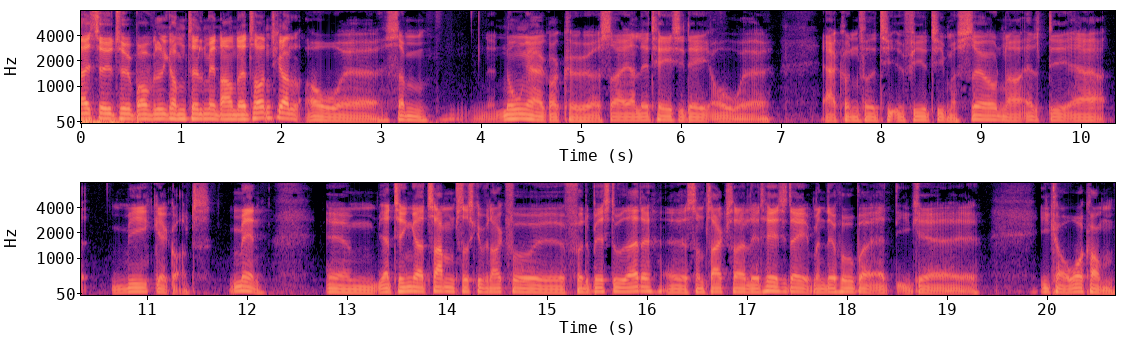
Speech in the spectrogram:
Hej I YouTube, og velkommen til. Mit navn er Tonskjold, og øh, som nogle af jer godt kan høre, så er jeg lidt hæs i dag, og øh, jeg har kun fået 10, 4 timer søvn, og alt det er mega godt. Men øh, jeg tænker, at sammen så skal vi nok få, øh, få det bedste ud af det. Øh, som sagt, så er jeg lidt hæs i dag, men det håber at I kan, øh, i kan overkomme.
